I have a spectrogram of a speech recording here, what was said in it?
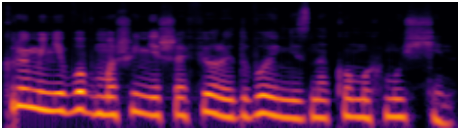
Кроме него в машине шофер и двое незнакомых мужчин.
